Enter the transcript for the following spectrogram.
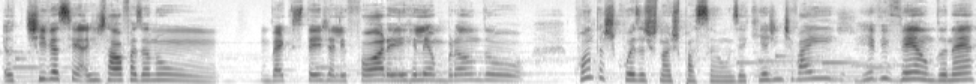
eu tive assim. A gente estava fazendo um, um backstage ali fora e relembrando quantas coisas que nós passamos. E aqui a gente vai revivendo, né?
